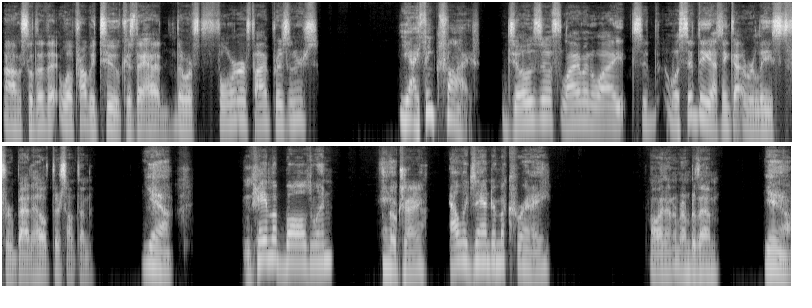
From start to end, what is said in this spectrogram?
Um, so the, well, probably two because they had there were four or five prisoners. Yeah, I think five. Joseph Lyman Wight. Sid, well, Sidney, I think got released for bad health or something. Yeah, Caleb Baldwin. okay. Alexander McRae. Oh, I don't remember them. Yeah.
